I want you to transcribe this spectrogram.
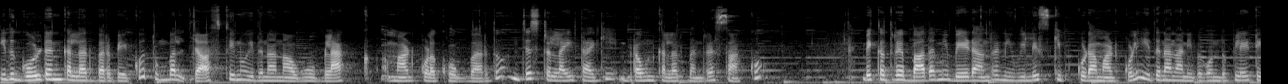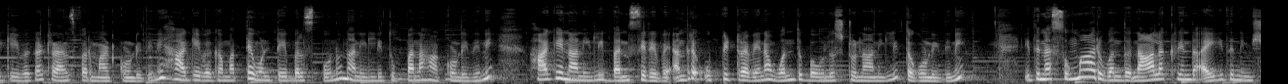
ಇದು ಗೋಲ್ಡನ್ ಕಲರ್ ಬರಬೇಕು. ತುಂಬ ಜಾಸ್ತಿನೂ ಇದನ್ನು ನಾವು ಬ್ಲ್ಯಾಕ್ ಮಾಡ್ಕೊಳಕ್ಕೆ ಹೋಗಬಾರ್ದು. ಜಸ್ಟ್ ಲೈಟಾಗಿ ಬ್ರೌನ್ ಕಲರ್ ಬಂದರೆ ಸಾಕು. ಬೇಕಾದರೆ ಬಾದಾಮಿ ಬೇಡ ಅಂದರೆ ನೀವು ಇಲ್ಲಿ ಸ್ಕಿಪ್ ಕೂಡ ಮಾಡ್ಕೊಳ್ಳಿ. ಇದನ್ನು ನಾನು ಇವಾಗ ಒಂದು ಪ್ಲೇಟಿಗೆ ಇವಾಗ ಟ್ರಾನ್ಸ್ಫರ್ ಮಾಡ್ಕೊಂಡಿದ್ದೀನಿ. ಹಾಗೆ ಇವಾಗ ಮತ್ತೆ ಒಂದು ಟೇಬಲ್ ಸ್ಪೂನು ನಾನು ಇಲ್ಲಿ ತುಪ್ಪನ ಹಾಕ್ಕೊಂಡಿದ್ದೀನಿ ಹಾಗೆ ನಾನಿಲ್ಲಿ ಬನ್ಸಿ ರವೆ ಅಂದರೆ ಉಪ್ಪಿಟ್ಟು ರವೆನ ಒಂದು ಬೌಲಷ್ಟು ನಾನಿಲ್ಲಿ ತೊಗೊಂಡಿದ್ದೀನಿ. ಇದನ್ನು ಸುಮಾರು ಒಂದು ನಾಲ್ಕರಿಂದ ಐದು ನಿಮಿಷ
